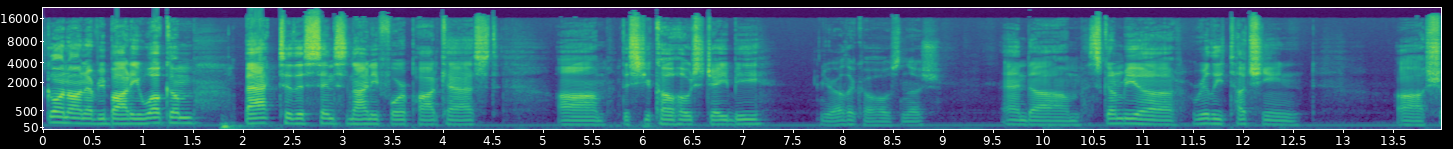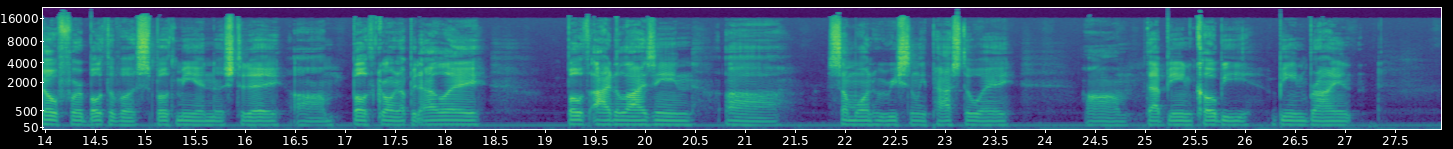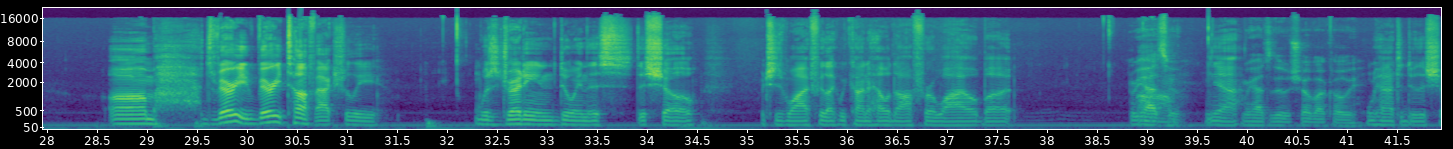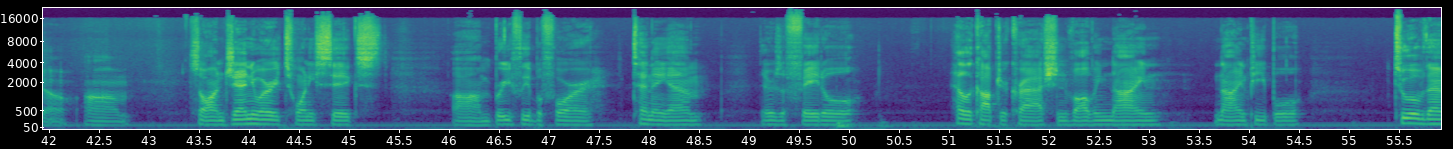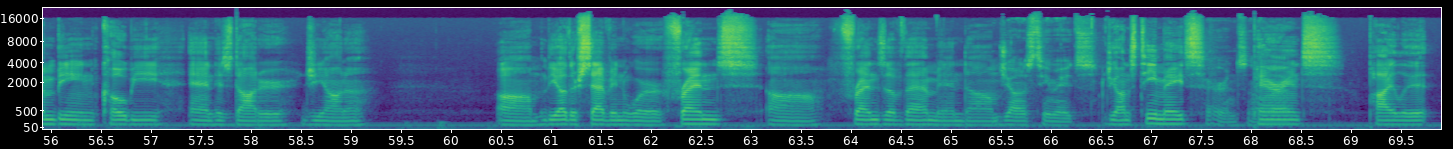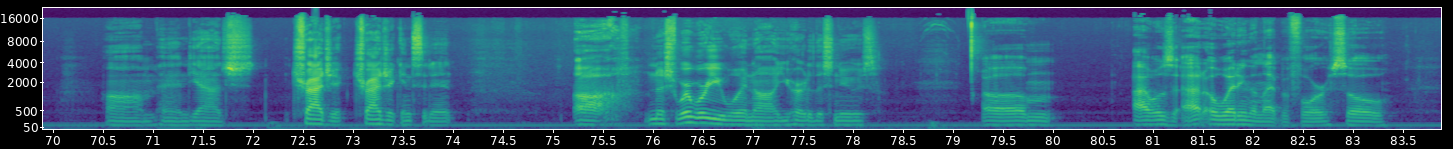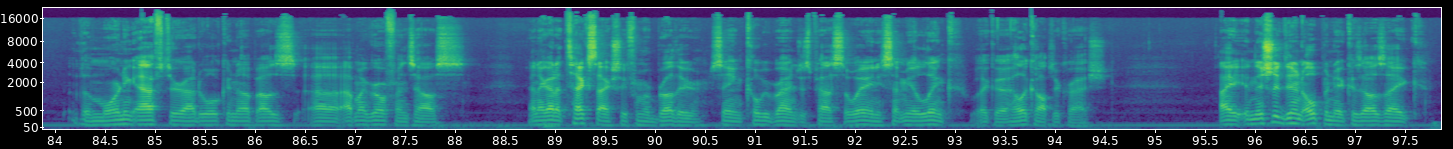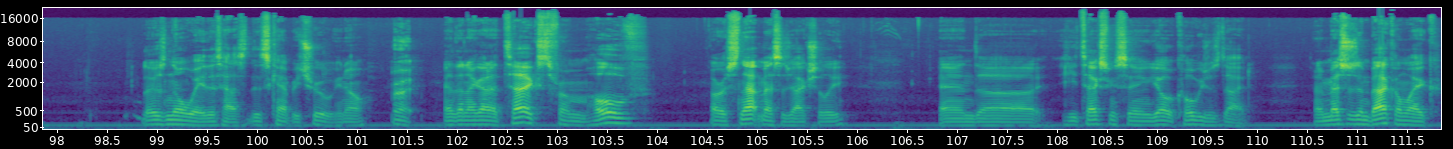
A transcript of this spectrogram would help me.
going on, everybody? Welcome back to the Since 94 podcast. Um, this is your co host, JB. Your other co-host Nush. And um, it's going to be a really touching uh, show for both of us, both me and Nush today. Um, both growing up in LA, both idolizing uh, someone who recently passed away. Um, that being Kobe Bean Bryant. Um, it's very very tough actually. Was dreading doing this this show, which is why I feel like we kind of held off for a while, but We had um, Yeah. We had to do a show about Kobe. we had to do the show. Um, so on January 26th, um, briefly before 10 a.m., there was a fatal helicopter crash involving nine nine people. Two of them being Kobe and his daughter Gianna. Um, the other seven were friends, uh, friends of them, and um, Gianna's teammates, Gianna's teammates parents, all that. parents, pilot, um, and yeah, it's tragic, tragic incident. Uh, Nush, where were you when uh, you heard of this news? Um, I was at a wedding the night before, so the morning after I'd woken up, I was uh, at my girlfriend's house, and I got a text actually from her brother saying Kobe Bryant just passed away, and he sent me a link like a helicopter crash. I initially didn't open it because I was like, "There's no way this has this can't be true," you know. Right. And then I got a text from Hove, or a snap message actually, and uh, he texted me saying, "Yo, Kobe just died." And I messaged him back. I'm like,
